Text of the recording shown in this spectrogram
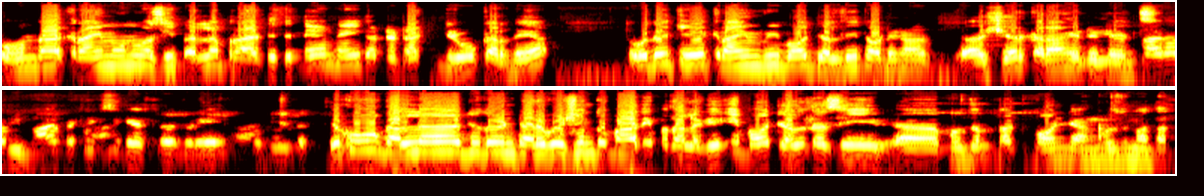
ਹੁੰਦਾ ਕ੍ਰਾਈਮ ਉਹਨੂੰ ਅਸੀਂ ਪਹਿਲਾਂ ਪ੍ਰਾਇੋਰਟੀ ਦਿੰਦੇ ਹਾਂ ਨਹੀਂ ਤਾਂ ਡਿਟੈਕਟ ਜ਼ਰੂਰ ਕਰਦੇ ਹਾਂ। ਤੇ ਉਹਦੇ ਚ ਇਹ ਕ੍ਰਾਈਮ ਵੀ ਬਹੁਤ ਜਲਦੀ ਤੁਹਾਡੇ ਨਾਲ ਸ਼ੇਅਰ ਕਰਾਂਗੇ ਡਿਟੇਲਸ ਸਾਰਾ ਵੀ ਬਾਹਰ ਬੈਠੇ ਕਿਸੇ ਗੈਸਟ ਤੋਂ ਜੁੜੀ ਦੇਖੋ ਉਹ ਗੱਲ ਜਦੋਂ ਇੰਟਰੋਗੇਸ਼ਨ ਤੋਂ ਬਾਅਦ ਹੀ ਪਤਾ ਲੱਗੇਗੀ ਬਹੁਤ ਜਲਦ ਅਸੀਂ ਮੁਲਜ਼ਮ ਤੱਕ ਪਹੁੰਚ ਜਾਵਾਂਗੇ ਮੁਲਜ਼ਮਾਂ ਤੱਕ।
